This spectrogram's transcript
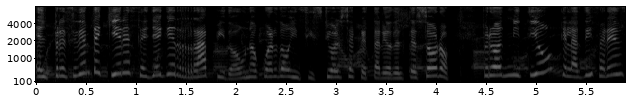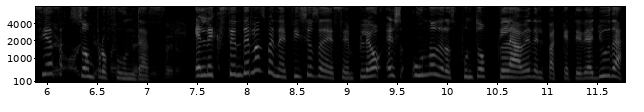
El presidente quiere se llegue rápido a un acuerdo, insistió el secretario del Tesoro, pero admitió que las diferencias son profundas. El extender los beneficios de desempleo es uno de los puntos clave del paquete de ayuda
